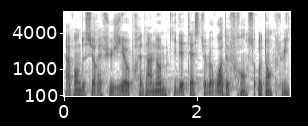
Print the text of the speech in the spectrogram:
avant de se réfugier auprès d'un homme qui déteste le roi de France autant que lui,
